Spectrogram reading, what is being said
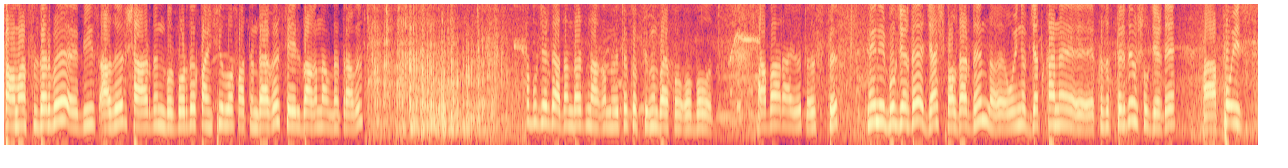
саламатсыздарбы? Биз азыр шаардын борбордук панфилов атындагы сейил багынын алдында турабыз. Бул жерде адамдардын агымы өтө көптүгүн байкоого болот. Аба ырайы өтө ыстык. Мени бул жерде жаш балдардын э, ойноп жатканы э, кызыктырды. Ушул жерде поезд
